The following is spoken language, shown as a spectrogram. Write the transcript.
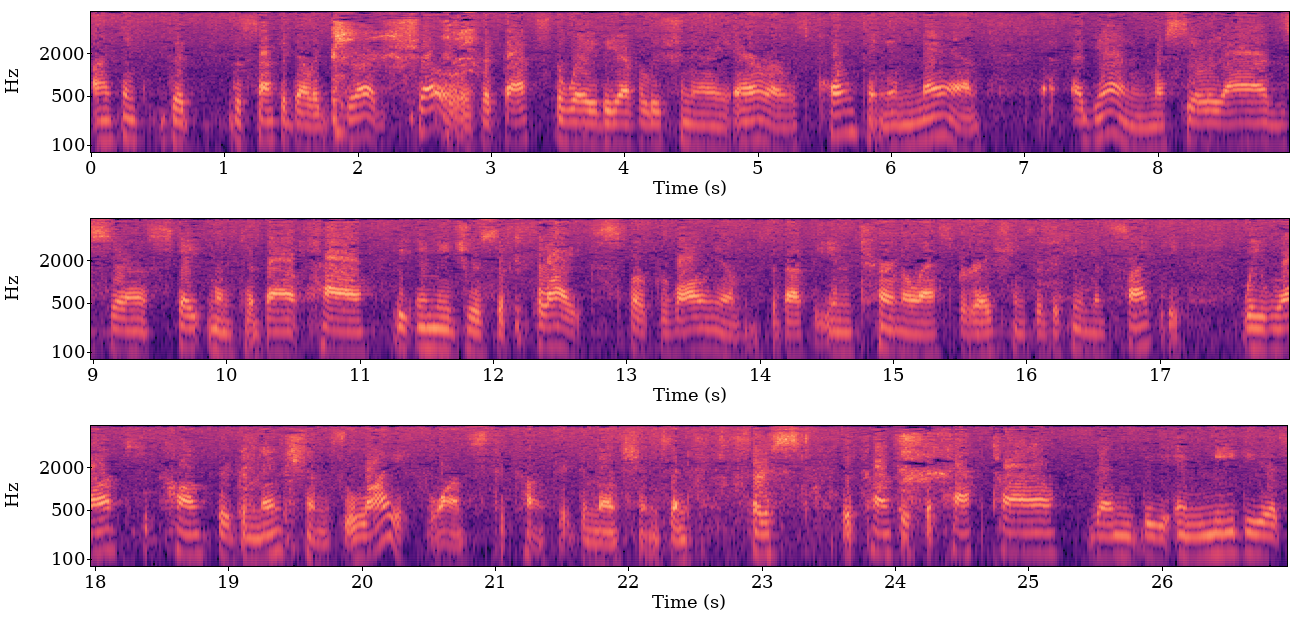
I think that the psychedelic drugs show that that's the way the evolutionary arrow is pointing in man. Again, Mircea Eliade's uh, statement about how the images of flight spoke volumes about the internal aspirations of the human psyche. We want to conquer dimensions. Life wants to conquer dimensions. And first it conquers the tactile, then the immediate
